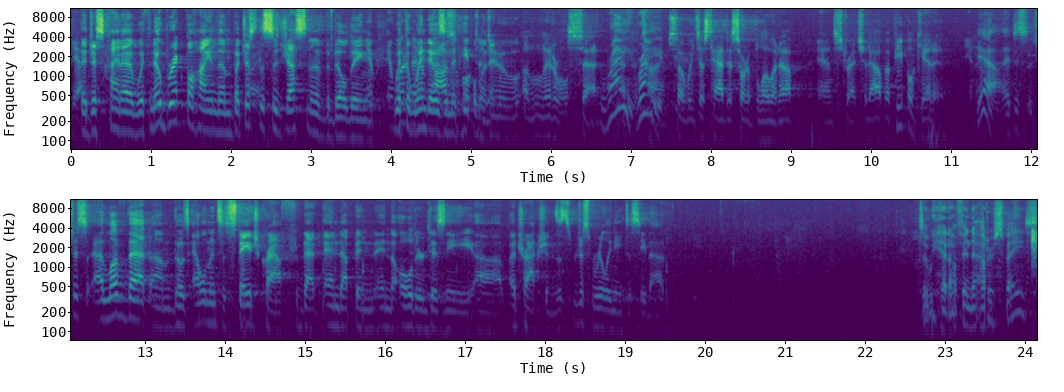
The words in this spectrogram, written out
Yeah. that just kind of, with no brick behind them, but just Right. the suggestion of the building It, it with the windows and the people to in it. do literal set Right, at the right. time. So we just had to sort of blow it up and stretch it out. But people get it. You know? Yeah, it just, it's just, I love that, um, those elements of stagecraft that end up in, in the older Disney uh, attractions. It's just really neat to see that. So we head off into outer space.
